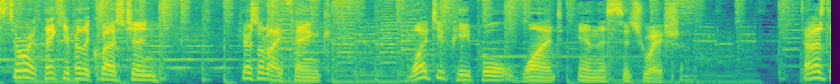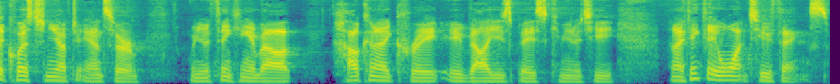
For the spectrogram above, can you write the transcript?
Stuart, thank you for the question. Here's what I think What do people want in this situation? That is the question you have to answer when you're thinking about how can I create a values based community? And I think they want two things,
